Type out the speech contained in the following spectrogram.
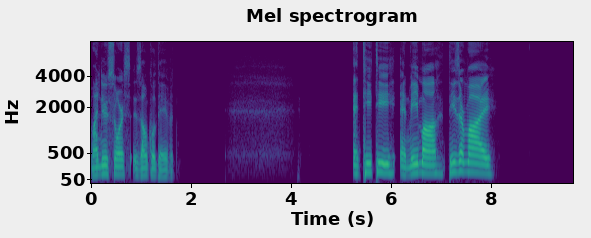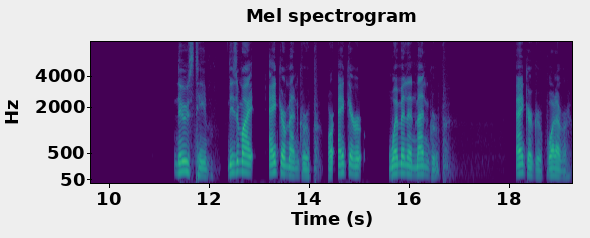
My news source is Uncle David. And TT and Mima, these are my news team. These are my anchor men group or anchor women and men group. Anchor group, whatever.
